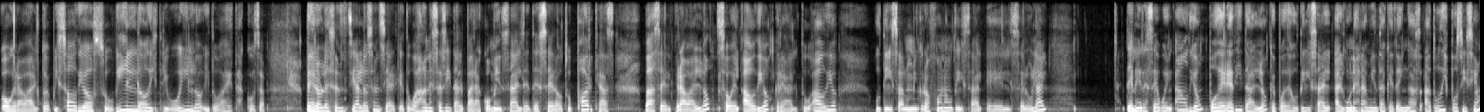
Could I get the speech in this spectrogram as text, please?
o grabar tu episodio, subirlo, distribuirlo y todas estas cosas. Pero lo esencial, lo esencial que tú vas a necesitar para comenzar desde cero tu podcast va a ser grabarlo, sobre el audio, crear tu audio, utilizar un micrófono, utilizar el celular tener ese buen audio, poder editarlo, que puedes utilizar alguna herramienta que tengas a tu disposición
